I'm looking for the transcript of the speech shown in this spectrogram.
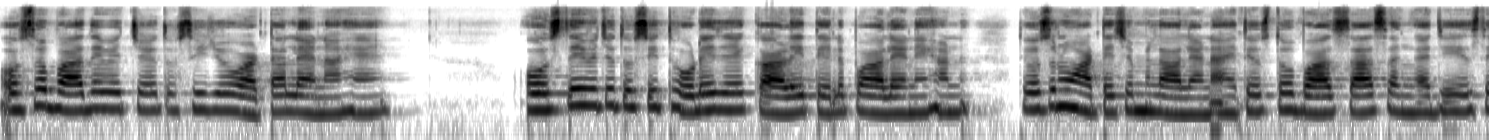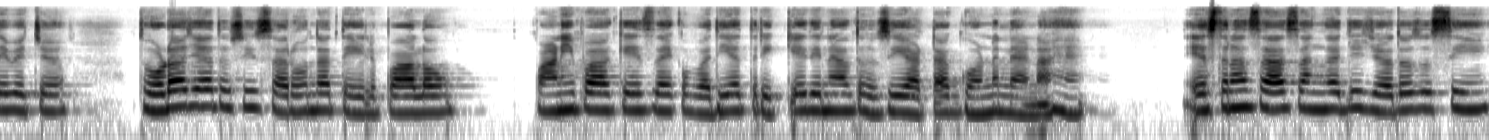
ਉਸ ਤੋਂ ਬਾਅਦ ਦੇ ਵਿੱਚ ਤੁਸੀਂ ਜੋ ਆਟਾ ਲੈਣਾ ਹੈ, ਉਸ ਦੇ ਵਿੱਚ ਤੁਸੀਂ ਥੋੜੇ ਜਿਹੇ ਕਾਲੇ ਤਿਲ ਪਾ ਲੈਣੇ ਹਨ। ਤੇ ਉਸ ਨੂੰ ਆਟੇ 'ਚ ਮਿਲਾ ਲੈਣਾ ਹੈ ਤੇ ਉਸ ਤੋਂ ਬਾਅਦ ਸਾਧ ਸੰਗਤ ਜੀ ਇਸ ਦੇ ਵਿੱਚ ਥੋੜਾ ਜਿਹਾ ਤੁਸੀਂ ਸਰੋਂ ਦਾ ਤੇਲ ਪਾ ਲਓ। ਪਾਣੀ ਪਾ ਕੇ ਇਸ ਦਾ ਇੱਕ ਵਧੀਆ ਤਰੀਕੇ ਦੇ ਨਾਲ ਤੁਸੀਂ ਆਟਾ ਗੁੰਨ ਲੈਣਾ ਹੈ। ਇਸ ਤਰ੍ਹਾਂ ਸਾਧ ਸੰਗਤ ਜੀ ਜਦੋਂ ਤੁਸੀਂ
